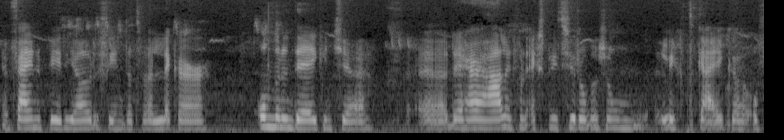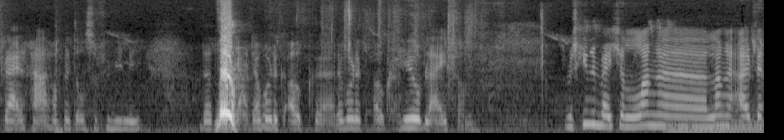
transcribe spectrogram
en fijne periode vind. Dat we lekker onder een dekentje uh, de herhaling van Expeditie Robinson liggen te kijken op vrijdagavond met onze familie. Dat, ja, daar, word ik ook, daar word ik ook heel blij van. Misschien een beetje een lange, lange uitleg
